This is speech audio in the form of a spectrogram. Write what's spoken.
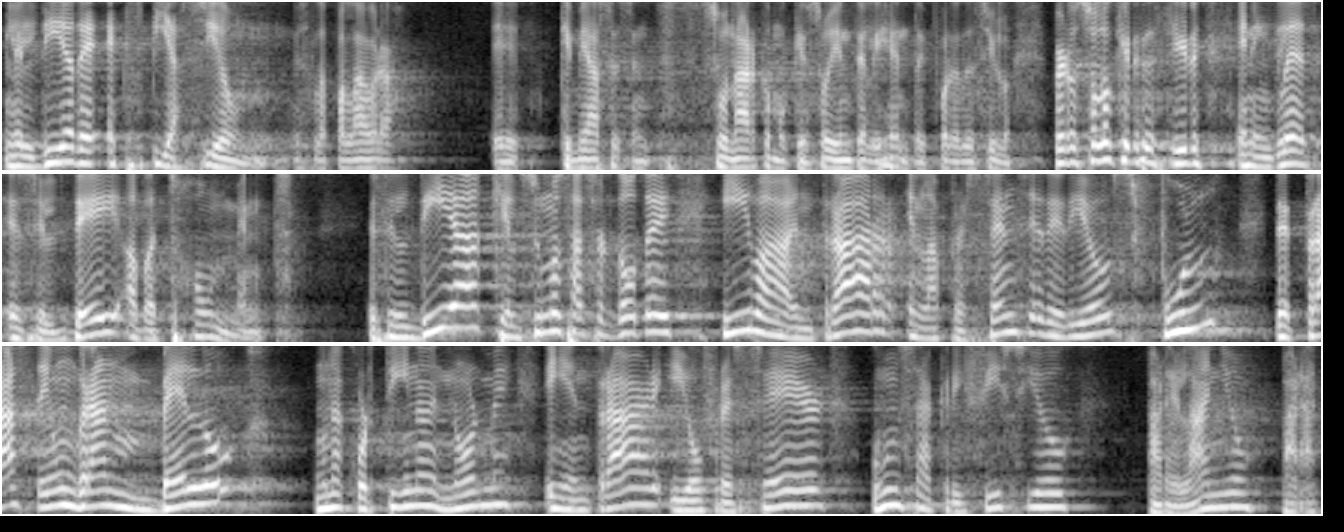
En el día de expiación, es la palabra eh, que me hace sonar como que soy inteligente, por decirlo. Pero solo quiere decir en inglés, es el Day of Atonement. Es el día que el sumo sacerdote iba a entrar en la presencia de Dios full, detrás de un gran velo, una cortina enorme, y entrar y ofrecer un sacrificio para el año, para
